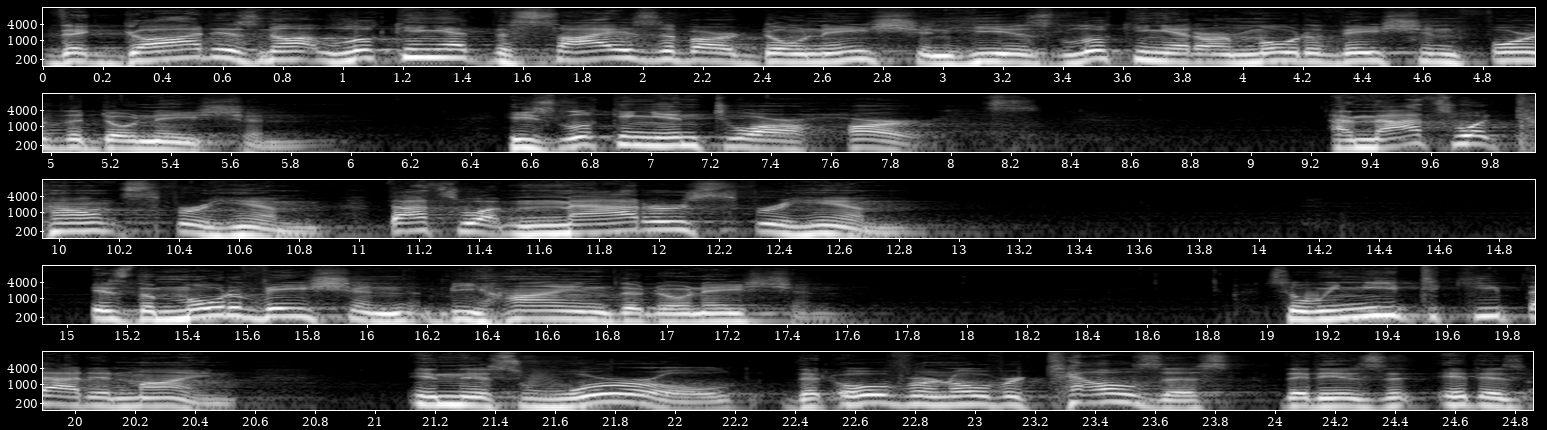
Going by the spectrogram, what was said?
that God is not looking at the size of our donation, He is looking at our motivation for the donation. He's looking into our hearts. And that's what counts for Him, that's what matters for Him. Is the motivation behind the donation. So we need to keep that in mind in this world that over and over tells us that it is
